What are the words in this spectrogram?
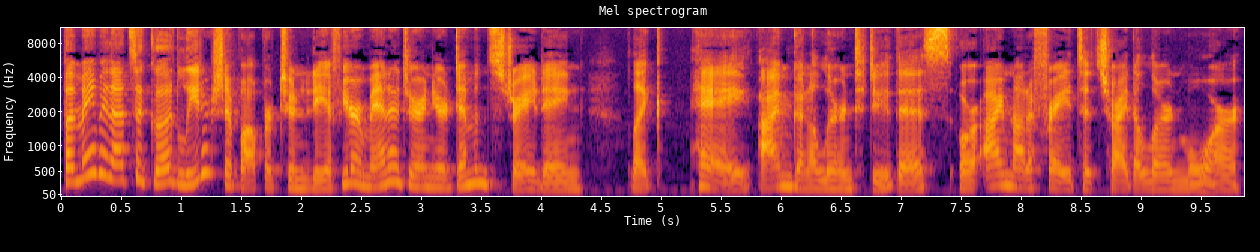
But maybe that's a good leadership opportunity if you're a manager and you're demonstrating like hey, I'm going to learn to do this, or I'm not afraid to try to learn more.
